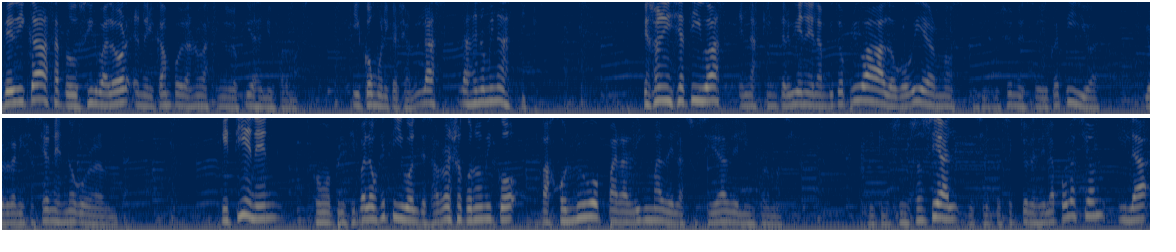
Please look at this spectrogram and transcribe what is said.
dedicadas a producir valor en el campo de las nuevas tecnologías de la información y comunicación, las, denominadas TICs, que son iniciativas en las que interviene el ámbito privado, gobiernos, instituciones educativas y organizaciones no gubernamentales, que tienen como principal objetivo el desarrollo económico bajo el nuevo paradigma de la sociedad de la información, la inclusión social de ciertos sectores de la población y la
